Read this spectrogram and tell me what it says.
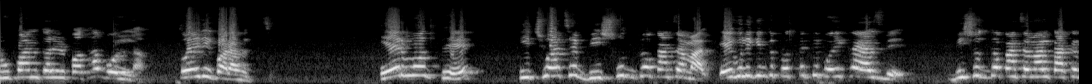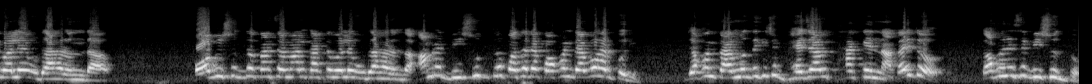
রূপান্তরের কথা বললাম, তৈরি করা হচ্ছে। এর মধ্যে কিছু আছে বিশুদ্ধ কাঁচামাল। এগুলি কিন্তু প্রত্যেকটি পরীক্ষায় আসবে। বিশুদ্ধ কাঁচামাল কাকে বলে? উদাহরণ দাও। অবিশুদ্ধ কাঁচামাল কাকে বলে? উদাহরণ দাও। আমরা বিশুদ্ধ কথাটা কখন ব্যবহার করি? যখন তার মধ্যে কিছু ভেজাল থাকে না, তাই তো? তখন এসে বিশুদ্ধ।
